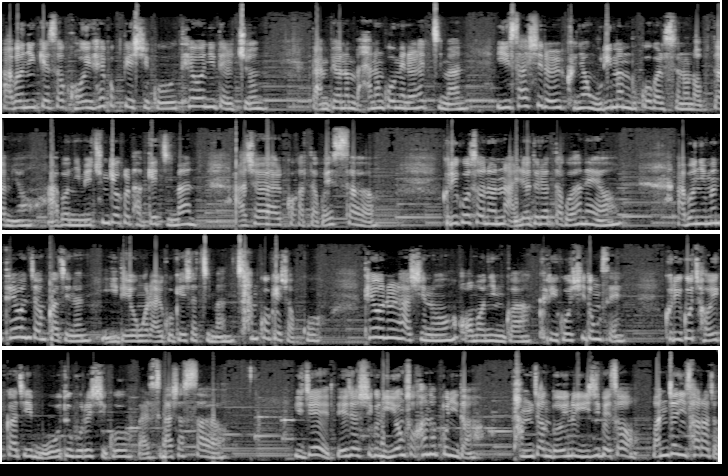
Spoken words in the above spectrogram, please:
아버님께서 거의 회복되시고 퇴원이 될 중 남편은 많은 고민을 했지만 이 사실을 그냥 우리만 묻고 갈 수는 없다며 아버님의 충격을 받겠지만 아셔야 할 것 같다고 했어요. 그리고서는 알려드렸다고 하네요. 아버님은 퇴원 전까지는 이 내용을 알고 계셨지만 참고 계셨고 퇴원을 하신 후 어머님과 그리고 시동생 그리고 저희까지 모두 부르시고 말씀하셨어요. 이제 내 자식은 이영석 하나뿐이다. 당장 너희는 이 집에서 완전히 사라져.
